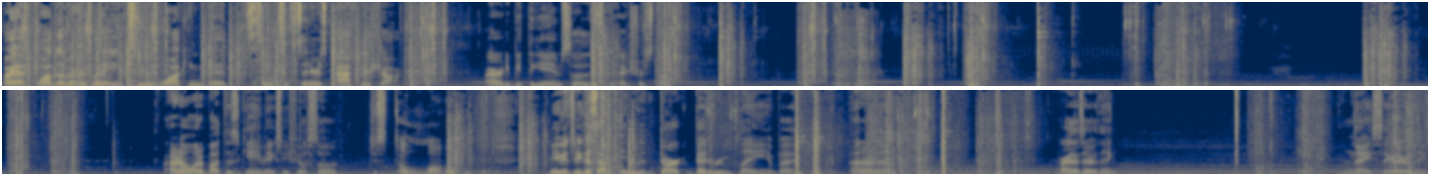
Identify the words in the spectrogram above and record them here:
Oh yeah, welcome everybody to Walking Dead Saints and Sinners Aftershock. I already beat the game, so this is the extra stuff. I don't know what about this game makes me feel so just alone. Maybe it's because I'm in the dark bedroom playing it, but I don't know. Alright, that's everything. Nice, I got everything.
